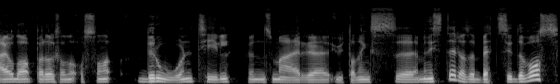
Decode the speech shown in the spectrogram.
er jo da paradoksalt også broren til hun som er eh, utdanningsminister, altså Betzy DeVos.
